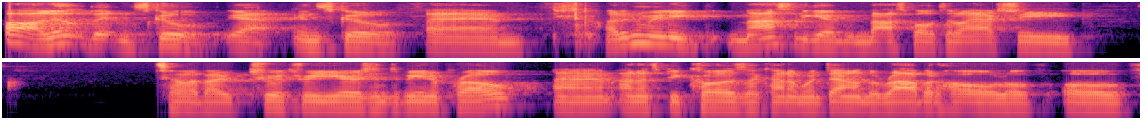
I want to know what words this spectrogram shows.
Oh, a little bit in school, yeah, in school. Um, I didn't really massively get in basketball until I actually till about two or three years into being a pro, um, and it's because I kind of went down the rabbit hole of of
